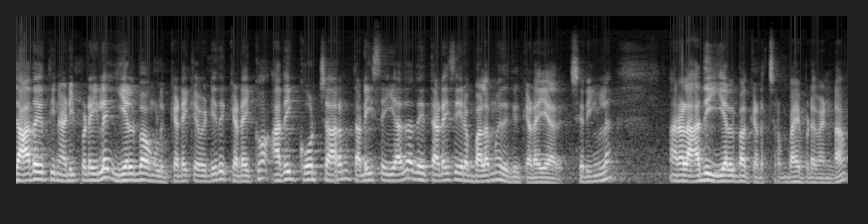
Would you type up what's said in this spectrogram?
ஜாதகத்தின் அடிப்படையில் இயல்பாக உங்களுக்கு கிடைக்க வேண்டியது கிடைக்கும். அதை கோச்சாரம் தடை செய்யாது. அதை தடை செய்கிற பலமும் இதுக்கு கிடையாது. சரிங்களா? அதனால் அது இயல்பாக கிடச்சிரும். பயப்பட வேண்டாம்.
